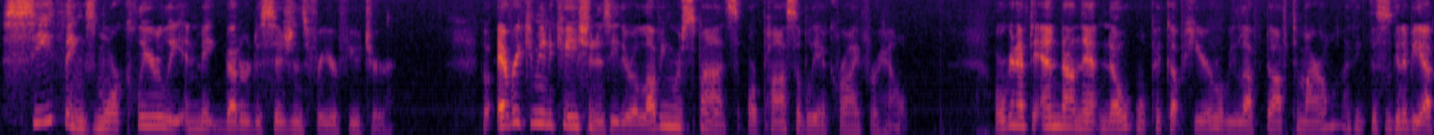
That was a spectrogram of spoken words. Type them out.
see things more clearly and make better decisions for your future. So every communication is either a loving response or possibly a cry for help. Well, we're going to have to end on that note. We'll pick up here where we left off tomorrow. I think this is going to be a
